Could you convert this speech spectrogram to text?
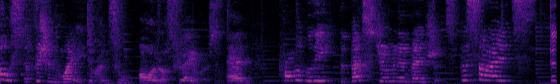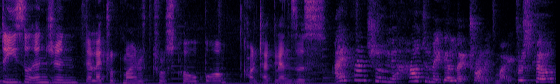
most efficient way to consume all those flavors and probably the best German inventions besides the diesel engine, the electron microscope or contact lenses. I can't show you how to make an electronic microscope,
